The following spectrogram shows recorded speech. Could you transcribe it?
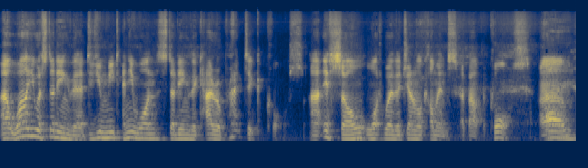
Uh, while you were studying there, did you meet anyone studying the chiropractic course? Uh, if so, what were the general comments about the course? Um,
